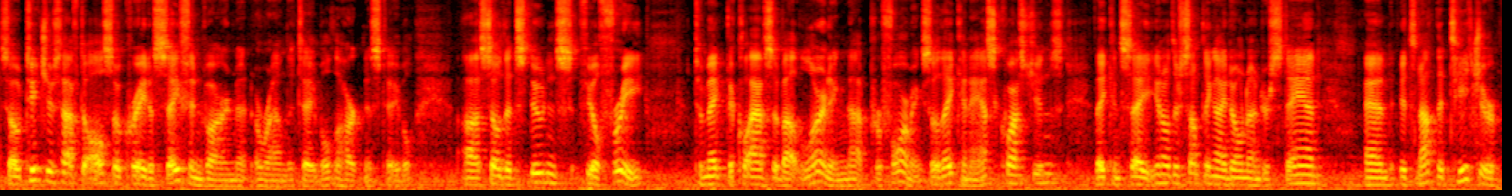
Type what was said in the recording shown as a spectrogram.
So teachers have to also create a safe environment around the table, the Harkness table, uh, so that students feel free to make the class about learning, not performing. So they can ask questions, they can say, you know, there's something I don't understand, and it's not the teacher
